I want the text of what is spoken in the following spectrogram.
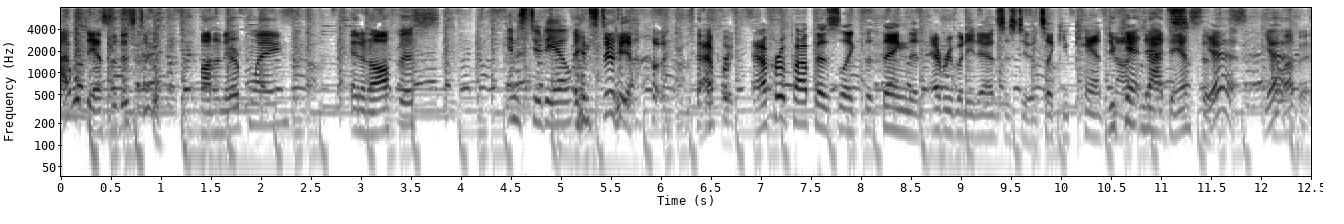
I would dance to this too. On an airplane, in an office, In a studio. in studio. Afro exactly. Afropop is like the thing that everybody dances to. It's like you can't You not can't not dance. dance to yeah, this. Yeah, I love it.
